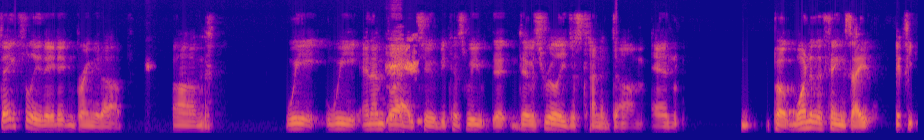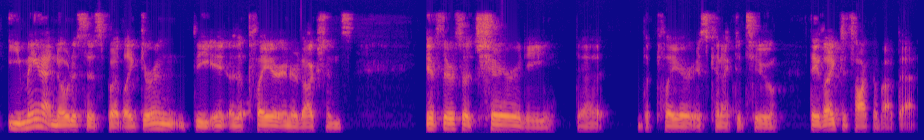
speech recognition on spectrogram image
thankfully, they didn't bring it up. Um, we we and I'm glad too because we it, it was really just kind of dumb and but one of the things I if you, you may not notice this but like during the the player introductions if there's a charity that the player is connected to they like to talk about that.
